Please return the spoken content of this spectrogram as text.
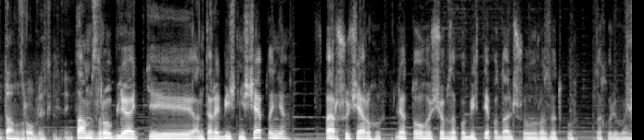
там зроблять людині? Там зроблять е, антирабічні щеплення в першу чергу для того, щоб запобігти подальшому розвитку захворювання.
